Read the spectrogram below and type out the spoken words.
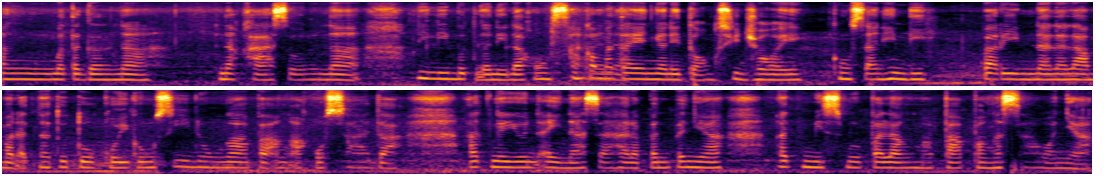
ang matagal na na kaso na nilimot nga nila kung saan ang kamatayan nga nitong si Joy kung saan hindi pa rin nalalaman at natutukoy kung sino nga ba ang akusada at ngayon ay nasa harapan pa niya at mismo palang mapapangasawa niya.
